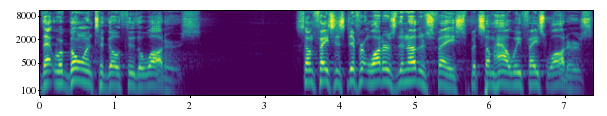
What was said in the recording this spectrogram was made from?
that we're going to go through the waters. Some faces different waters than others face, but somehow we face waters.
